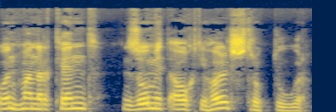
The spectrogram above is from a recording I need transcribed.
und man erkennt somit auch die Holzstruktur.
